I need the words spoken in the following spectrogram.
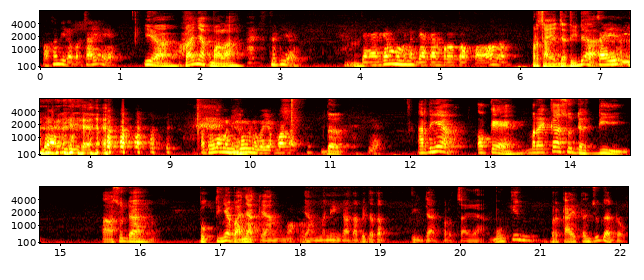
bahkan tidak percaya ya. Iya banyak malah Itu dia. Jangankan menegakkan protokol, percaya aja tidak. percaya tidak. Padahal yang meninggal udah banyak banget. Betul. Ya. Artinya oke, mereka sudah di uh, sudah buktinya banyak yang Oh, oh. yang meninggal tapi tetap tidak percaya. Mungkin berkaitan juga, Dok.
